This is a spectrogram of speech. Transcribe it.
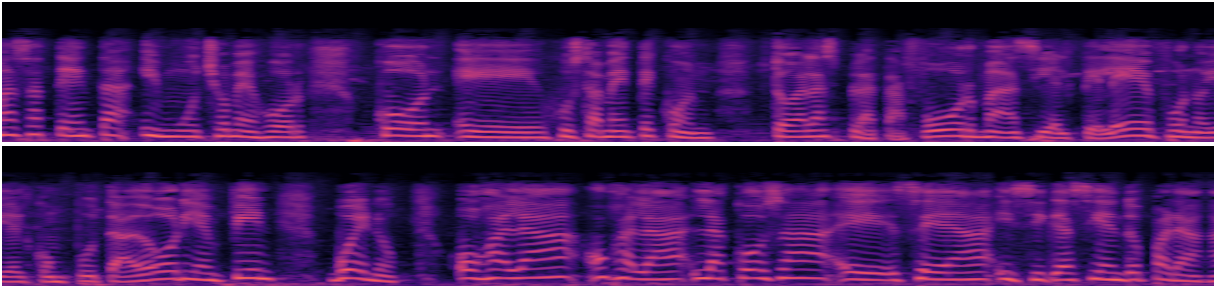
más atenta y mucho mejor con eh, justamente con todas las plataformas y el teléfono y el computador y en fin. Bueno, ojalá, ojalá la cosa eh, sea y siga siendo para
